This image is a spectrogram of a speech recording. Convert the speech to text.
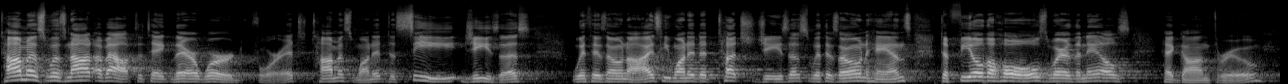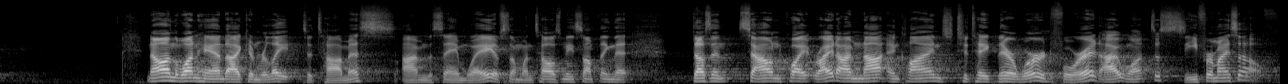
Thomas was not about to take their word for it. Thomas wanted to see Jesus with his own eyes. He wanted to touch Jesus with his own hands, to feel the holes where the nails had gone through. Now, on the one hand, I can relate to Thomas. I'm the same way. If someone tells me something that doesn't sound quite right, I'm not inclined to take their word for it. I want to see for myself.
